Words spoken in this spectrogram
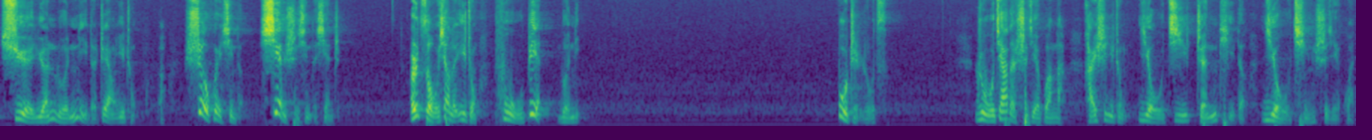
血缘伦理的这样一种啊社会性的现实性的限制，而走向了一种普遍伦理。不止如此，儒家的世界观啊，还是一种有机整体的友情世界观。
